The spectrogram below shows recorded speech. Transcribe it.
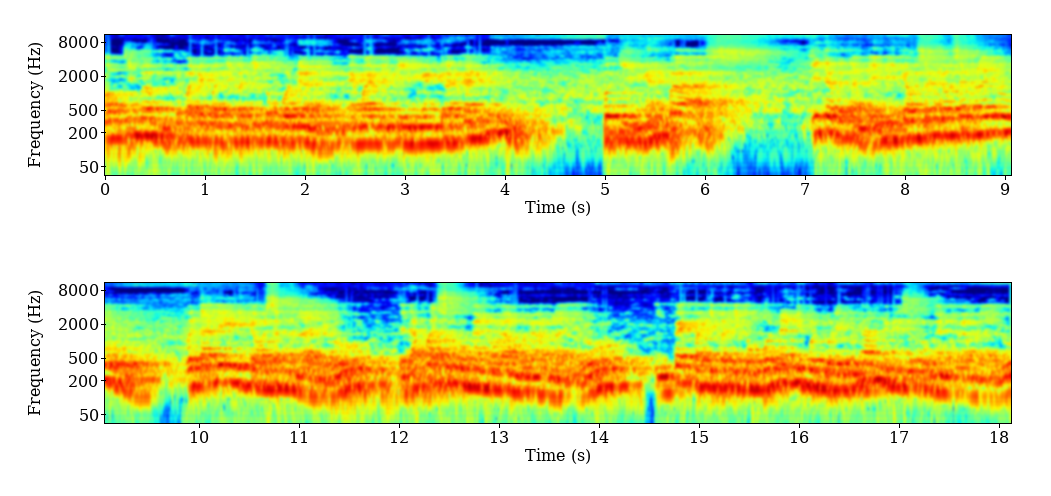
optimum kepada parti-parti komponen MIPP dengan gerakan ini? Pergi dengan PAS. Kita bertanding di kawasan-kawasan Melayu bertanding di kawasan Melayu terdapat sokongan orang-orang Melayu in fact parti-parti komponen ni pun boleh menang dengan sokongan orang Melayu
